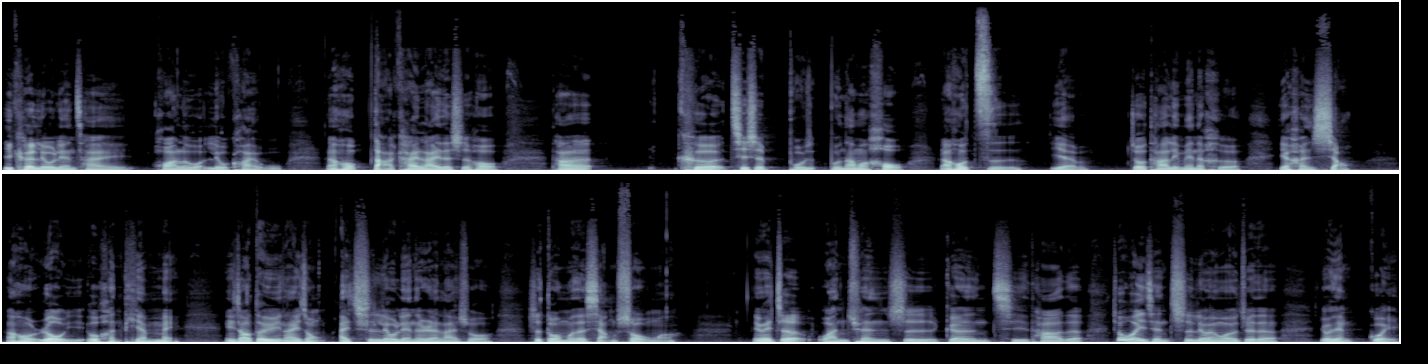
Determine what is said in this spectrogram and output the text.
一颗榴莲才花了我六块五。然后打开来的时候，它壳其实不不那么厚。然后籽也就它里面的核也很小，然后肉又很甜美，你知道对于那一种爱吃榴莲的人来说是多么的享受吗？因为这完全是跟其他的，就我以前吃榴莲我就觉得有点贵，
